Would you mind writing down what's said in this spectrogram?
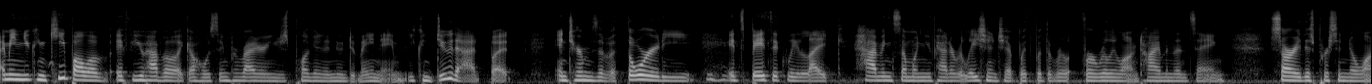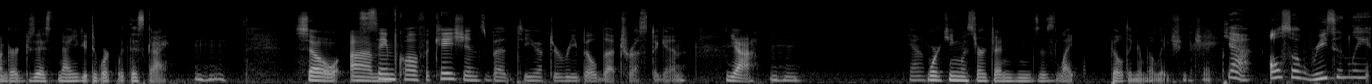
I mean, you can keep all of if you have a like a hosting provider and you just plug in a new domain name, you can do that. But in terms of authority, mm-hmm. it's basically like having someone you've had a relationship with, with a re- for a really long time, and then saying, "Sorry, this person no longer exists. Now you get to work with this guy." Mm-hmm. So, um, same qualifications but you have to rebuild that trust again. Yeah, yeah. Working with search engines is like building a relationship. Yeah. Also, recently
